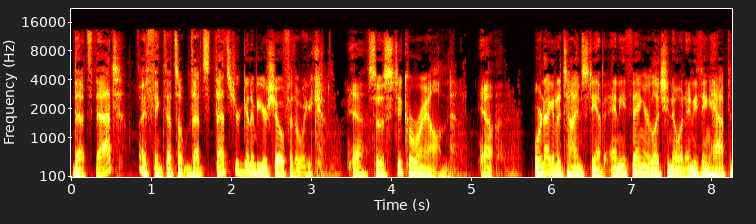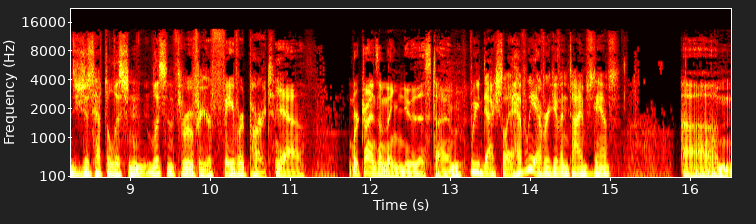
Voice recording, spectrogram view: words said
that's that. I think that's a, that's that's your going to be your show for the week. Yeah, So stick around. yeah. We're not going to timestamp anything or let you know when anything happens. You just have to listen listen through for your favorite part. Yeah. We're trying something new this time. We'd actually have we ever given timestamps? Um,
